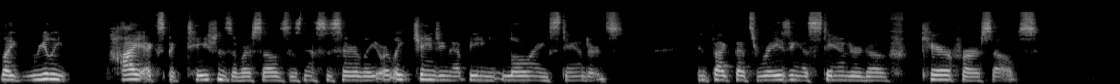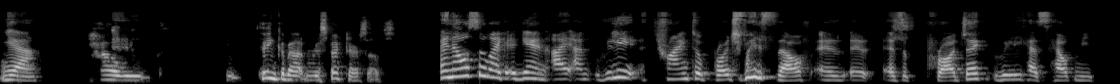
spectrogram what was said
like really high expectations of ourselves is necessarily, or like changing that being lowering standards. In fact, that's raising a standard of care for ourselves. Yeah. How we think about and respect ourselves. And also, like again, I am really trying to approach myself as as a project. Really has helped me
